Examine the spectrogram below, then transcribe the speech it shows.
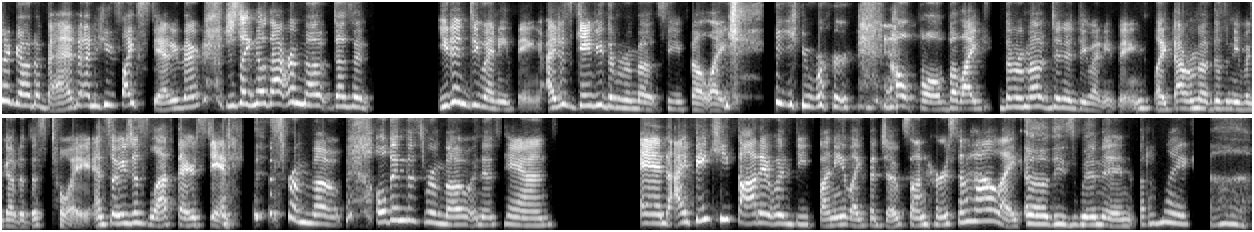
to go to bed. And he's like standing there. She's like, no, that remote doesn't, you didn't do anything. I just gave you the remote so you felt like you were helpful, but like the remote didn't do anything. Like that remote doesn't even go to this toy. And so he's just left there standing this remote, holding this remote in his hands. And I think he thought it would be funny, like the jokes on her somehow, like, oh, these women. But I'm like, ugh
